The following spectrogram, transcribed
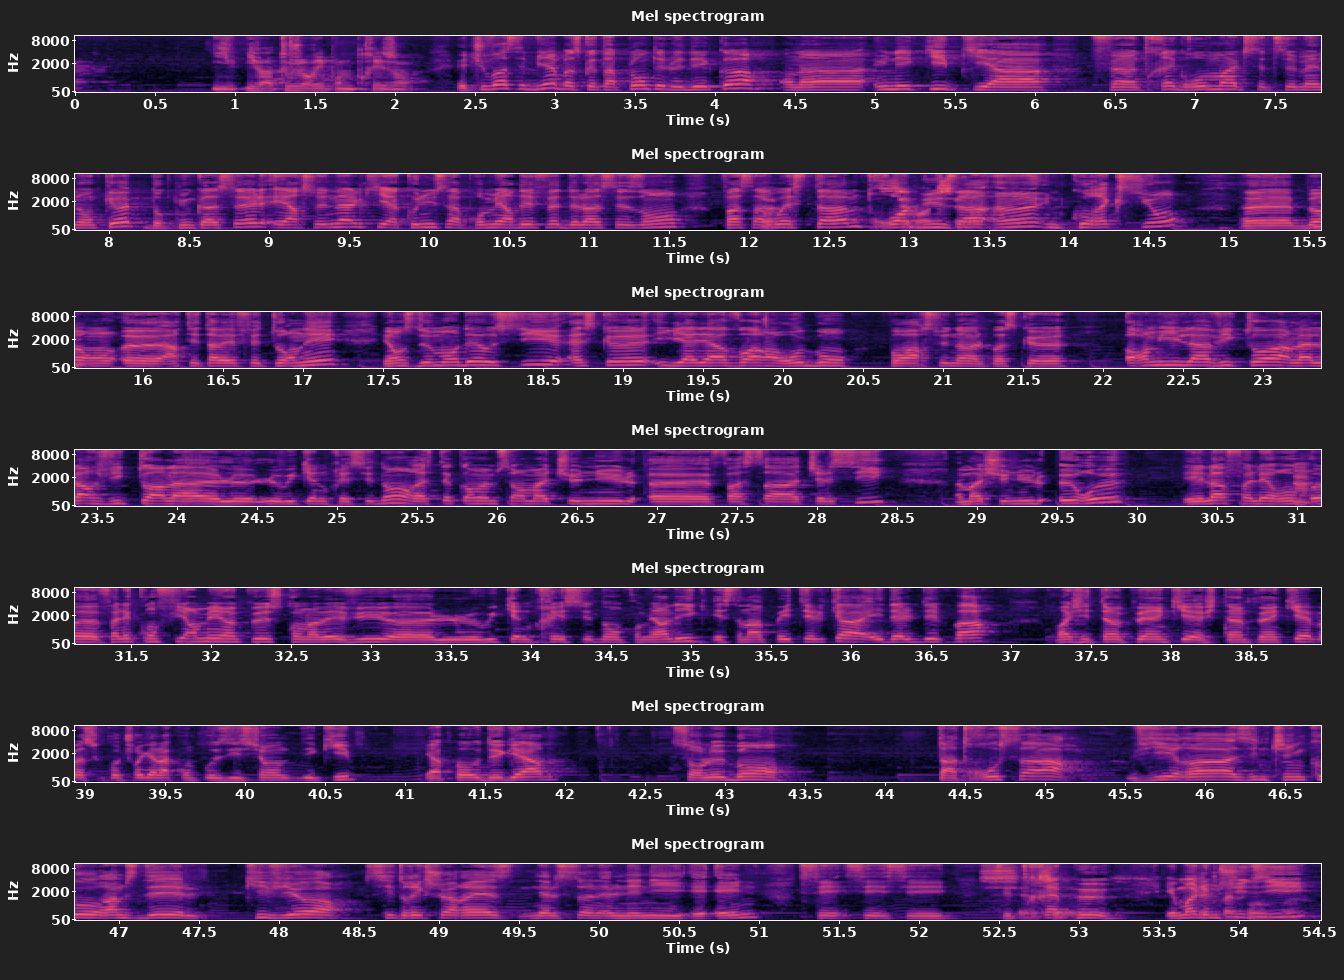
il, il va toujours répondre présent. Et tu vois, c'est bien parce que tu as planté le décor. On a une équipe qui a fait un très gros match cette semaine en Cup, donc Newcastle, et Arsenal qui a connu sa première défaite de la saison face à Ouais. West Ham, 3 C'est vrai, buts à 1, une correction. Euh, bon, euh, Arteta avait fait tourner et on se demandait aussi est-ce que il y allait avoir un rebond pour Arsenal? Parce que hormis la victoire, la large victoire la- le, le week-end précédent, on restait quand même sur un match nul euh, face à Chelsea, un match nul heureux. Et là, fallait re- euh, fallait confirmer un peu ce qu'on avait vu euh, le week-end précédent en première ligue, et ça n'a pas été le cas. Et dès le départ, moi j'étais un peu inquiet. J'étais un peu inquiet parce que quand tu regardes la composition d'équipe, il y a pas Odegaard sur le banc. T'as Trossard, Vieira, Zinchenko, Ramsdale, Kivior, Cedric Suarez, Nelson Elneny et Ain. C'est très peu. Et moi je me suis dit,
